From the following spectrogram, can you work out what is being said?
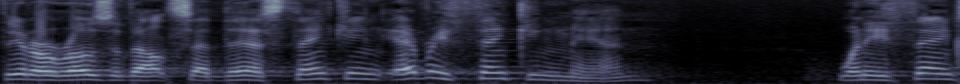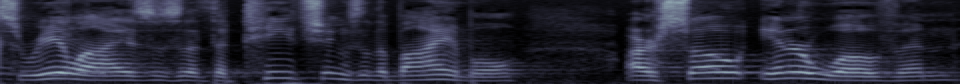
Theodore Roosevelt said this thinking, every thinking man, when he thinks, realizes that the teachings of the Bible are so interwoven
